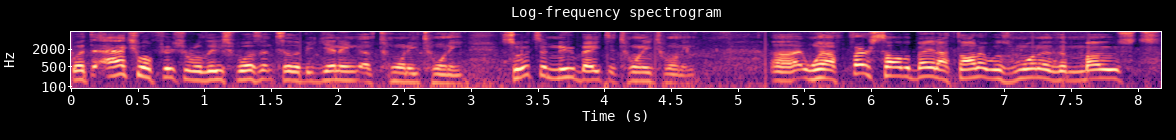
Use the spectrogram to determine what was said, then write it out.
but the actual official release wasn't until the beginning of 2020. So it's a new bait to 2020. Uh, when I first saw the bait, I thought it was one of the most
